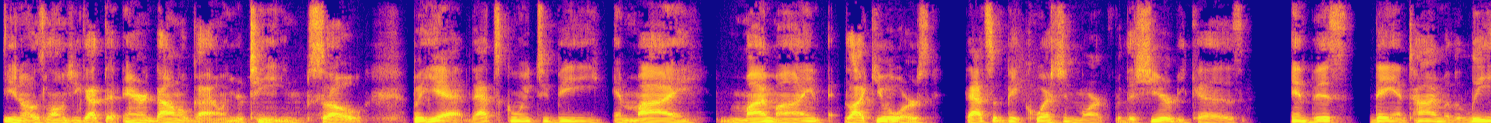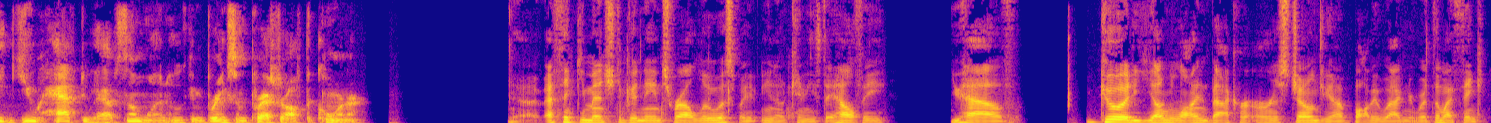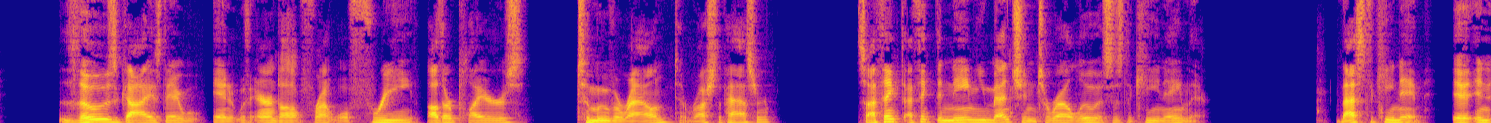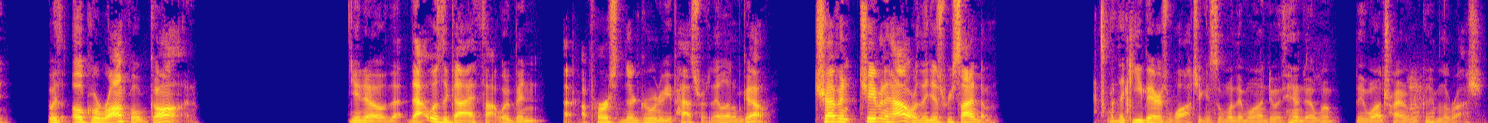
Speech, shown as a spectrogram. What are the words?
You know, as long as you got that Aaron Donald guy on your team. So, but yeah, that's going to be in my my mind, like yours. That's a big question mark for this year because in this day and time of the league, you have to have someone who can bring some pressure off the corner. Yeah, I think you mentioned a good name, Terrell Lewis, but you know, can he stay healthy? You have good young linebacker Ernest Jones. You have Bobby Wagner with them. I think those guys there and with Aaron Donald front will free other players to move around to rush the passer. So I think I think the name you mentioned, Terrell Lewis, is the key name there. That's the key name. In, with Okoronkwo gone, you know that that was the guy I thought would have been a, a person they're going to be a pass rusher. They let him go. Trevin Travin Howard, they just re-signed him. I think eBay's watching and so what they want to do with him. They want, they want to try and work with him in the rush.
